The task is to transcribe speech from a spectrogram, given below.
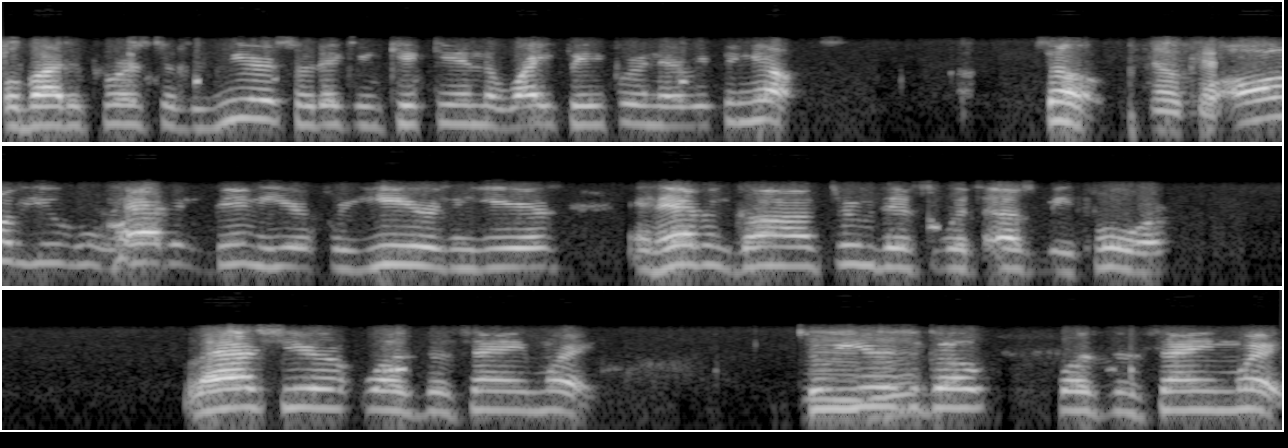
or by the first of the year so they can kick in the white paper and everything else. So, okay. for all of you who haven't been here for years and years and haven't gone through this with us before, last year was the same way. 2 Mm-hmm. years ago was the same way.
